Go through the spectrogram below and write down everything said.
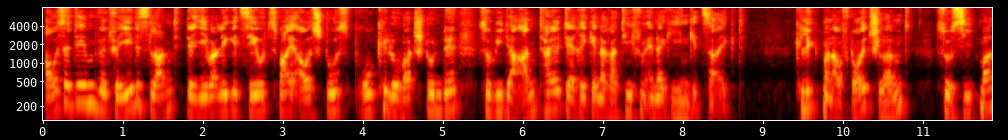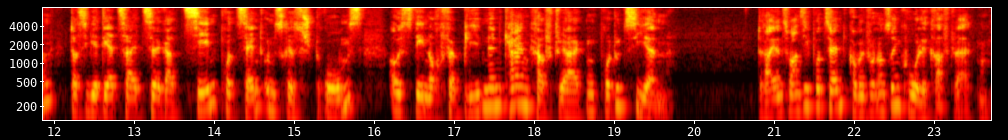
Außerdem wird für jedes Land der jeweilige CO2-Ausstoß pro Kilowattstunde sowie der Anteil der regenerativen Energien gezeigt. Klickt man auf Deutschland, so sieht man, dass wir derzeit ca. 10% unseres Stroms aus den noch verbliebenen Kernkraftwerken produzieren. 23 Prozent kommen von unseren Kohlekraftwerken.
